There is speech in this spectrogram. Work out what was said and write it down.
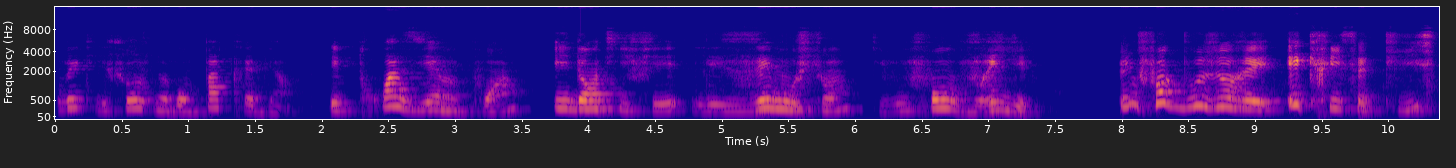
où les choses ne vont pas très bien. Et troisième point, identifiez les émotions qui vous font vriller. Une fois que vous aurez écrit cette liste,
